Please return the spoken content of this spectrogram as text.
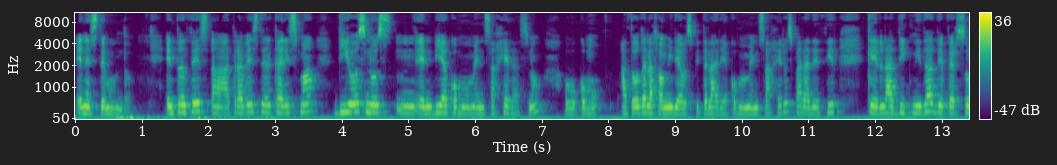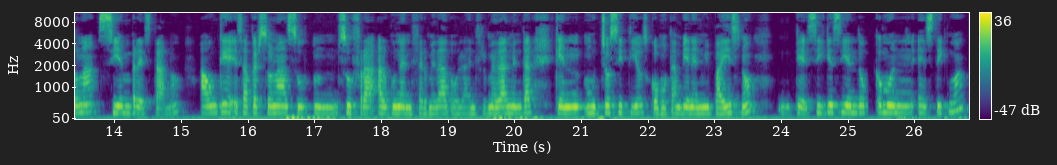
en este mundo. Entonces, a través del carisma, Dios nos mm, envía como mensajeras, ¿no? O como a toda la familia hospitalaria como mensajeros para decir que la dignidad de persona siempre está, ¿no? Aunque esa persona mm, sufra alguna enfermedad o la enfermedad mental que en muchos sitios, como también en mi país, ¿no? Que sigue siendo como un estigma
